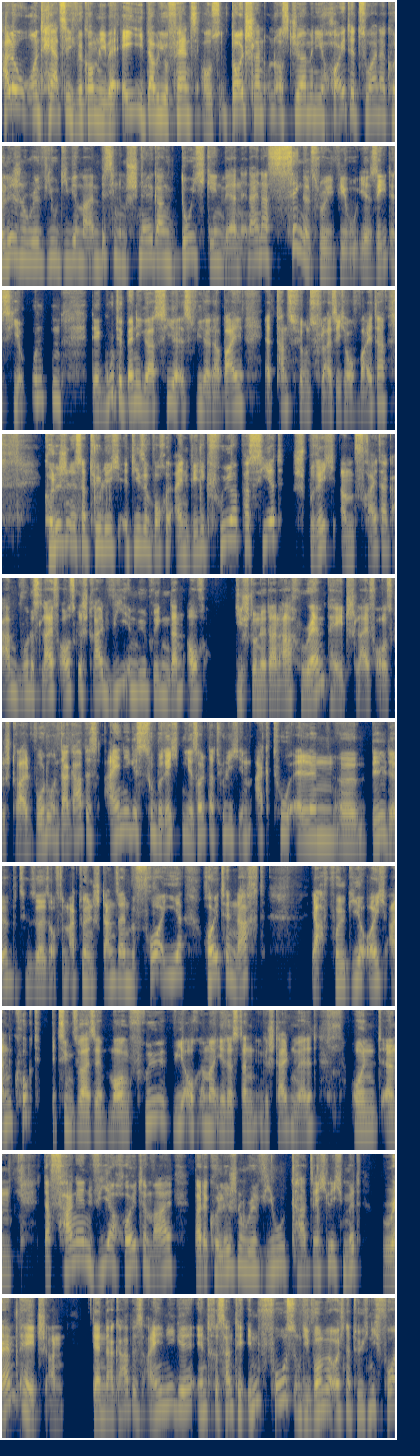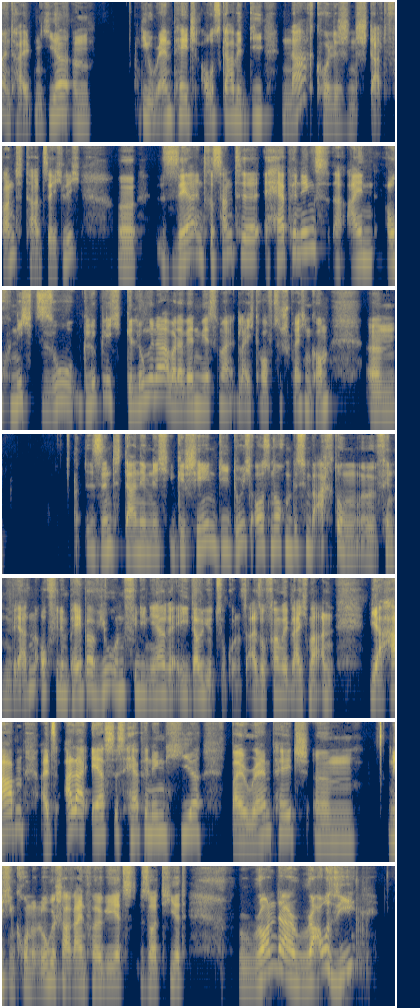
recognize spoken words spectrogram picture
Hallo und herzlich willkommen, liebe AEW-Fans aus Deutschland und aus Germany. Heute zu einer Collision Review, die wir mal ein bisschen im Schnellgang durchgehen werden. In einer Singles Review. Ihr seht es hier unten. Der gute Benny Garcia ist wieder dabei. Er tanzt für uns fleißig auch weiter. Collision ist natürlich diese Woche ein wenig früher passiert, sprich am Freitagabend wurde es live ausgestrahlt, wie im Übrigen dann auch die Stunde danach Rampage live ausgestrahlt wurde. Und da gab es einiges zu berichten. Ihr sollt natürlich im aktuellen äh, Bilde beziehungsweise auf dem aktuellen Stand sein, bevor ihr heute Nacht ja, Fulgier euch anguckt, beziehungsweise morgen früh, wie auch immer ihr das dann gestalten werdet. Und ähm, da fangen wir heute mal bei der Collision Review tatsächlich mit Rampage an. Denn da gab es einige interessante Infos und die wollen wir euch natürlich nicht vorenthalten. Hier ähm, die Rampage-Ausgabe, die nach Collision stattfand, tatsächlich. Äh, sehr interessante Happenings, äh, ein auch nicht so glücklich gelungener, aber da werden wir jetzt mal gleich drauf zu sprechen kommen. Ähm, sind da nämlich geschehen, die durchaus noch ein bisschen Beachtung äh, finden werden, auch für den Pay-per-View und für die nähere AEW-Zukunft. Also fangen wir gleich mal an. Wir haben als allererstes Happening hier bei Rampage ähm, nicht in chronologischer Reihenfolge jetzt sortiert. Ronda Rousey,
